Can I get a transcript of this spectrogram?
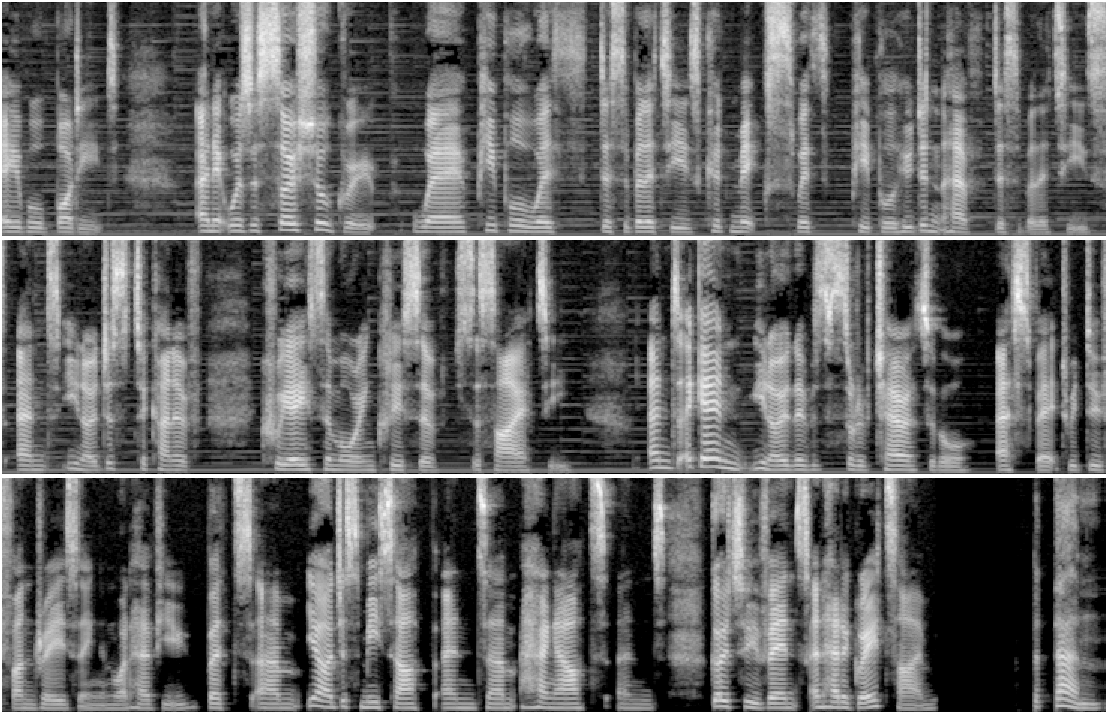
Able Bodied, and it was a social group where people with disabilities could mix with people who didn't have disabilities and, you know, just to kind of create a more inclusive society. And again, you know, there was sort of charitable aspect. We'd do fundraising and what have you. But um, yeah, just meet up and um, hang out and go to events and had a great time. But then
